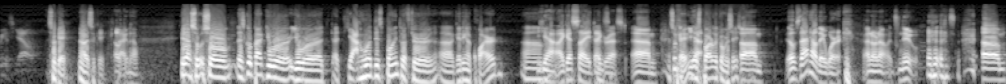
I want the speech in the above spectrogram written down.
We just yell. It's okay. No, it's okay. Okay, now. Yeah, so, so let's go back. You were, you were at, at Yahoo at this point after uh, getting acquired? Um, yeah, I guess I digressed. Um, it's okay. Yeah. That's part of the conversation. Um, is that how they work? I don't know. It's new. um,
